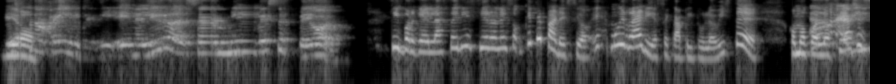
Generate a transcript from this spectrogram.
Dios. horrible. Y en el libro debe ser mil veces peor. Sí, porque en la serie hicieron eso. ¿Qué te pareció? Es muy raro ese capítulo, ¿viste? Como con Es los flashes,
